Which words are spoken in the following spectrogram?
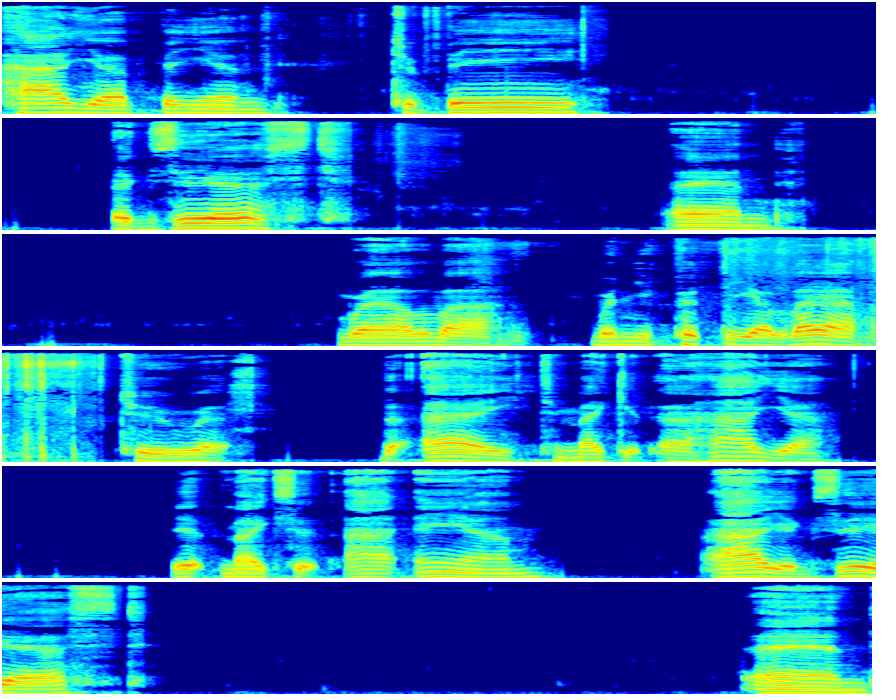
Haya being to be, exist, and, well, uh, when you put the Aleph to uh, the A to make it a Haya, it makes it I am, I exist, and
